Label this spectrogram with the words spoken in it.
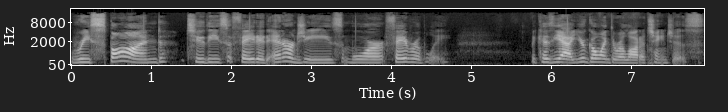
respond to these fated energies more favorably. Because, yeah, you're going through a lot of changes.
